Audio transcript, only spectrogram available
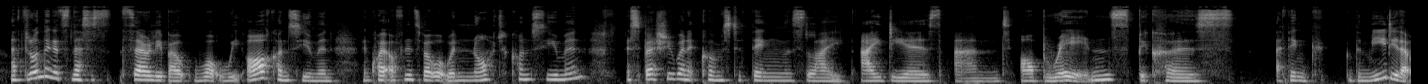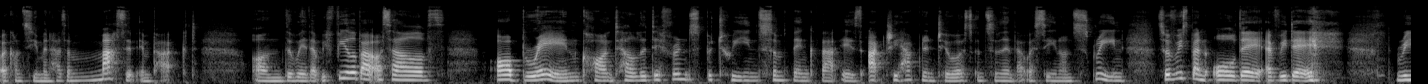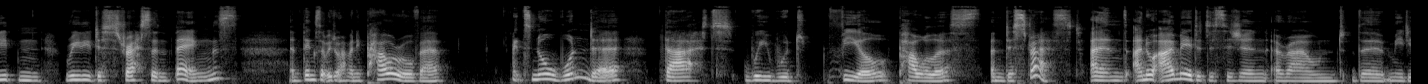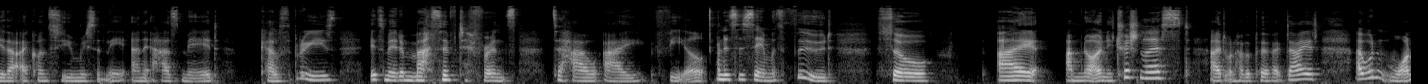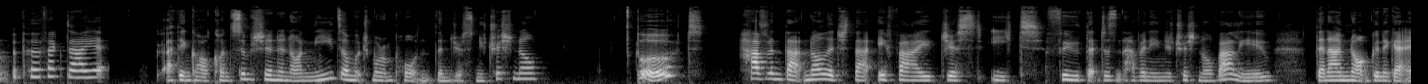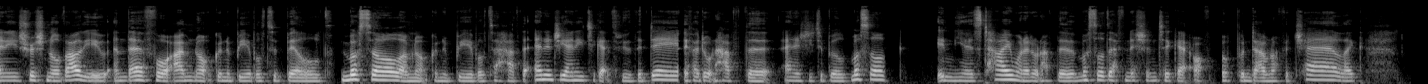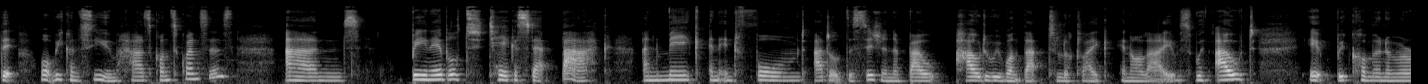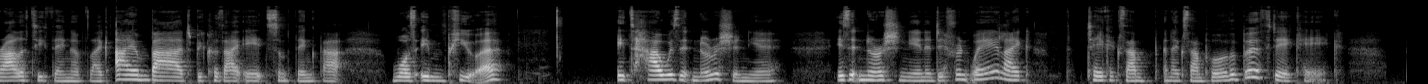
I don't think it's necessarily about what we are consuming, and quite often it's about what we're not consuming, especially when it comes to things like ideas and our brains, because I think the media that we're consuming has a massive impact on the way that we feel about ourselves, our brain can't tell the difference between something that is actually happening to us and something that we're seeing on screen. So if we spend all day, every day, reading really distressing things and things that we don't have any power over, it's no wonder that we would feel powerless and distressed. And I know I made a decision around the media that I consume recently, and it has made Health Breeze, it's made a massive difference to how I feel. And it's the same with food. So I am not a nutritionalist. I don't have a perfect diet. I wouldn't want a perfect diet. I think our consumption and our needs are much more important than just nutritional. But having that knowledge that if I just eat food that doesn't have any nutritional value, then I'm not going to get any nutritional value, and therefore I'm not going to be able to build muscle. I'm not going to be able to have the energy I need to get through the day. If I don't have the energy to build muscle in years' time, when I don't have the muscle definition to get off, up and down off a chair, like what we consume has consequences, and being able to take a step back and make an informed adult decision about how do we want that to look like in our lives without it becoming a morality thing of like I am bad because I ate something that was impure. It's how is it nourishing you? Is it nourishing you in a different way? Like take exam- an example of a birthday cake.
